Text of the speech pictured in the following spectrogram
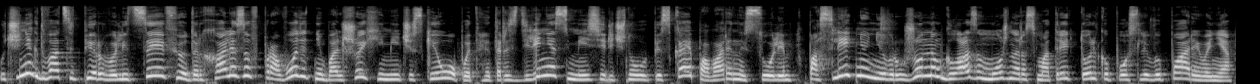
Ученик 21-го лицея Федор Хализов проводит небольшой химический опыт. Это разделение смеси речного песка и поваренной соли. Последнюю невооруженным глазом можно рассмотреть только после выпаривания.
